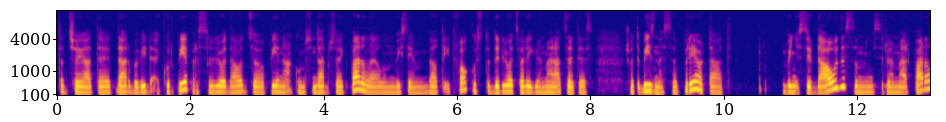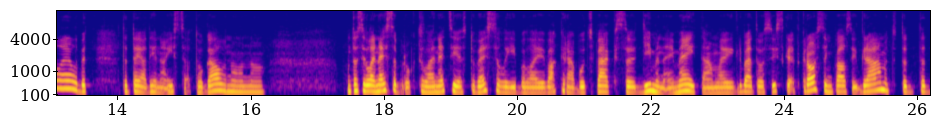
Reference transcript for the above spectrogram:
Tad šajā darba vidē, kur pieprasa ļoti daudz uh, pienākumus un darbus veikt paralēli un visiem veltīt fokusu, tad ir ļoti svarīgi vienmēr atcerēties šo biznesa prioritāti. Viņas ir daudzas un viņas ir vienmēr paralēli, bet tad tajā dienā izcelt to galveno. Un, uh, Un tas ir, lai nesabruktu, lai neciestu veselība, lai vakarā būtu spēks eh, ģimenei, meitām, lai gribētos izskriet krosiņu, palasīt grāmatu. Tad, tad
